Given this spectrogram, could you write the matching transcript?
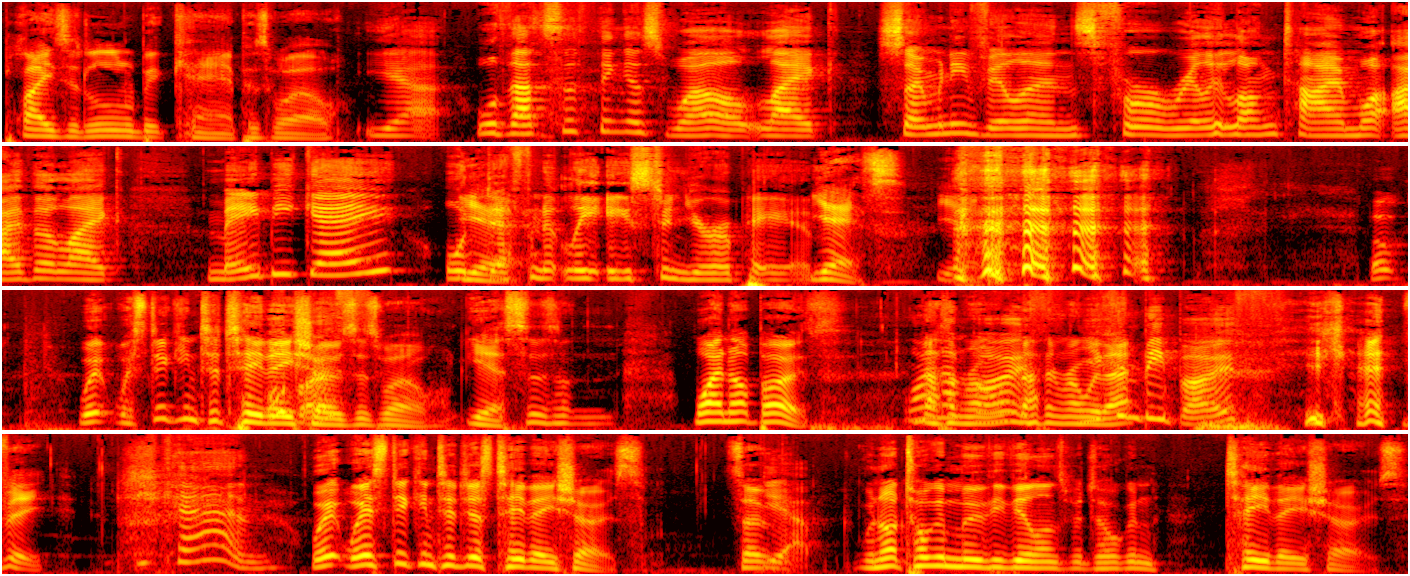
plays it a little bit camp as well. Yeah. Well, that's the thing as well. Like, so many villains for a really long time were either like maybe gay or Yeah. definitely Eastern European. Yes. Yeah. Well, we're, we're sticking to TV shows as well. Yes. Why not both? Why nothing not wrong. both? Nothing wrong you with You that. can be both. you can be. You can. We're, we're sticking to just TV shows. So Yeah. we're not talking movie villains. We're talking TV shows.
